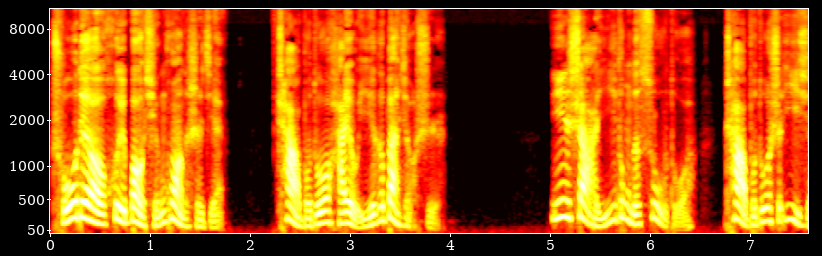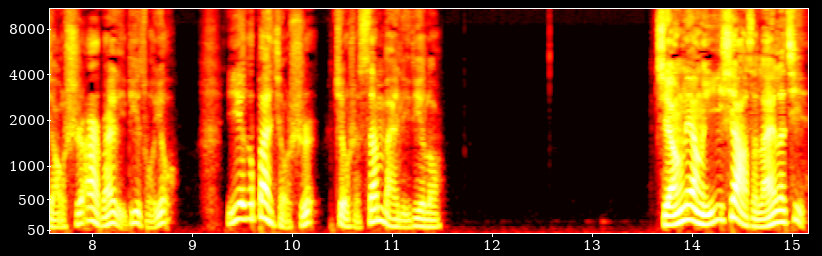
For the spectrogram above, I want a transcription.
除掉汇报情况的时间，差不多还有一个半小时。殷煞移动的速度。”差不多是一小时二百里地左右，一个半小时就是三百里地喽。蒋亮一下子来了劲，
